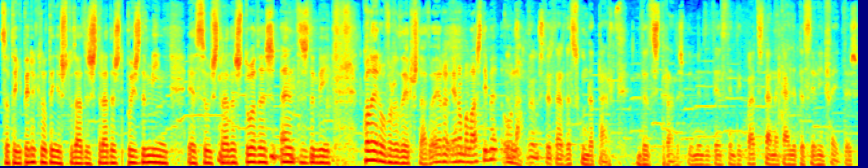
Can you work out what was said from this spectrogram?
Só tenho pena que não tenha estudado as estradas depois de mim. Essas são estradas todas antes de mim. Qual era o verdadeiro estado? Era, era uma lástima vamos, ou não? Vamos tratar da segunda parte das estradas, pelo menos até 74 está na calha para serem feitas.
